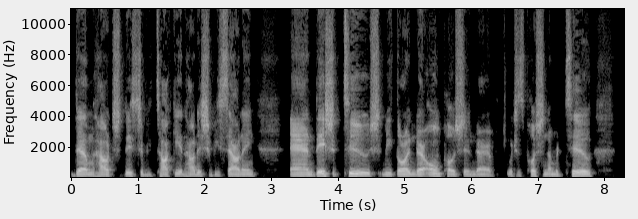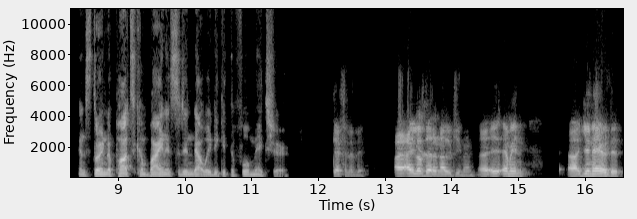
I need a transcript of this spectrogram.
them how they should be talking and how they should be sounding, and they should too should be throwing their own potion there, which is potion number two, and stirring the pot to combine it, so then that way they get the full mixture. Definitely. I, I love that analogy, man. Uh, I, mean, uh, you nailed it.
